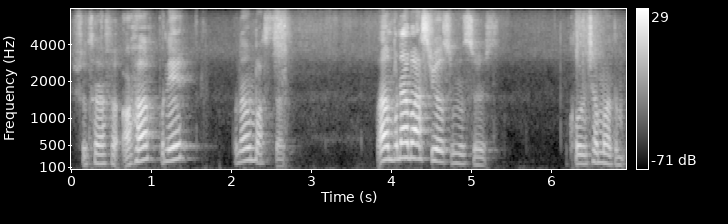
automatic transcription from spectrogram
Şu tarafa. Aha bu ne? Buna mı basacağız? Lan buna basıyorsunuz. Konuşamadım.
